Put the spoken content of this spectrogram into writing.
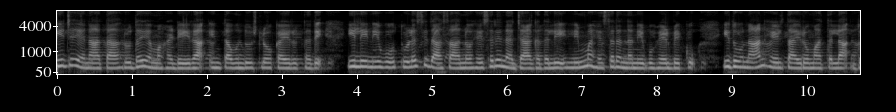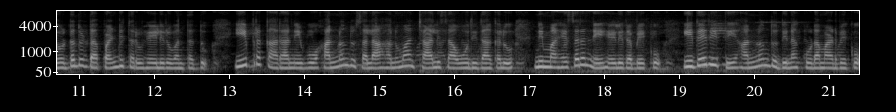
ಈಜಯನಾಥ ಹೃದಯ ಮಹಡೇರ ಇಂಥ ಒಂದು ಶ್ಲೋಕ ಇರುತ್ತದೆ. ಇಲ್ಲಿ ನೀವು ತುಳಸಿದಾಸ ಅನ್ನೋ ಹೆಸರಿನ ಜಾಗದಲ್ಲಿ ನಿಮ್ಮ ಹೆಸರನ್ನ ನೀವು ಹೇಳಬೇಕು. ಇದು ನಾನು ಹೇಳ್ತಾ ಇರೋ ಮಾತಲ್ಲ, ದೊಡ್ಡ ದೊಡ್ಡ ಪಂಡಿತರು ಹೇಳಿರುವಂಥದ್ದು. ಈ ಪ್ರಕಾರ ನೀವು ಹನ್ನೊಂದು ಸಲ ಹನುಮಾನ್ ಚಾಲಿಸ ಓದಿದಾಗಲೂ ನಿಮ್ಮ ಹೆಸರನ್ನೇ ಹೇಳಿರಬೇಕು. ಇದೇ ರೀತಿ ಹನ್ನೊಂದು ದಿನ ಕೂಡ ಮಾಡಬೇಕು.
